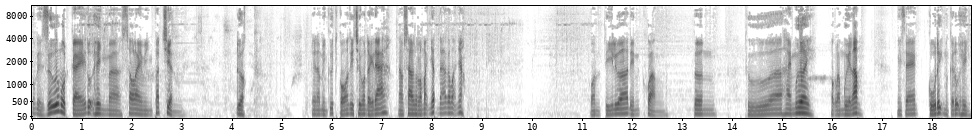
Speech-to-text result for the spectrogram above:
không thể giữ một cái đội hình mà sau này mình phát triển được nên là mình cứ có gì chơi con đấy đã. Làm sao cho nó mạnh nhất đã các bạn nhé Còn tí nữa đến khoảng Tơn thứ 20 Hoặc là 15 Mình sẽ cố định một cái đội hình.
